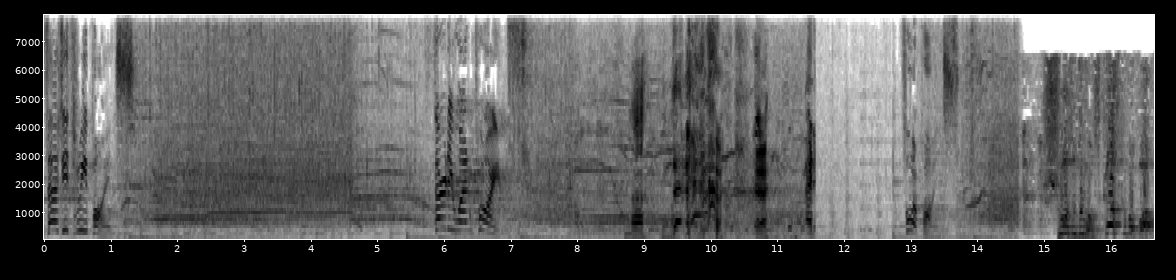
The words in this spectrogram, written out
Thirty-three points. 31 points. Four points. Что ты думал, в сказку попал?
